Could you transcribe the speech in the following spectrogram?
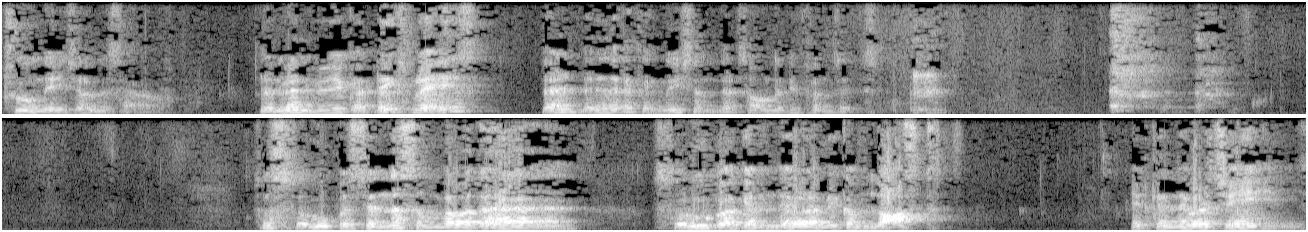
true nature of the self. And when viveka takes place, that, there is a recognition, that's all the difference is. so Swarupasya na sambhavata Swarupa can never become lost. It can never change.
